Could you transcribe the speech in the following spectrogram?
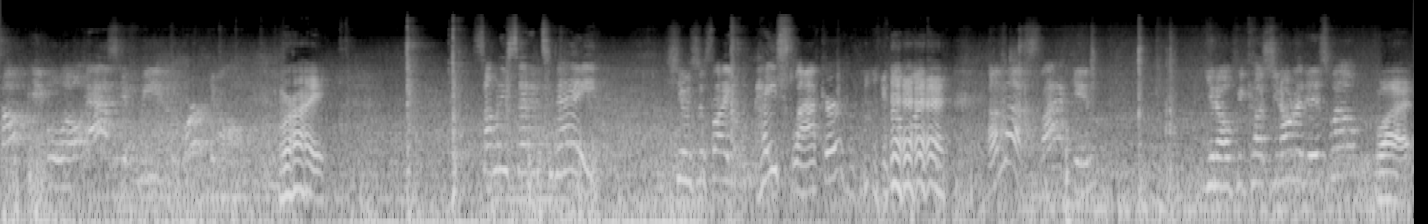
some people will ask if we even work at all. Right. Somebody said it today. She was just like, hey, slacker. You know, I'm, like, I'm not slacking. You know, because you know what it is, Well? what?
